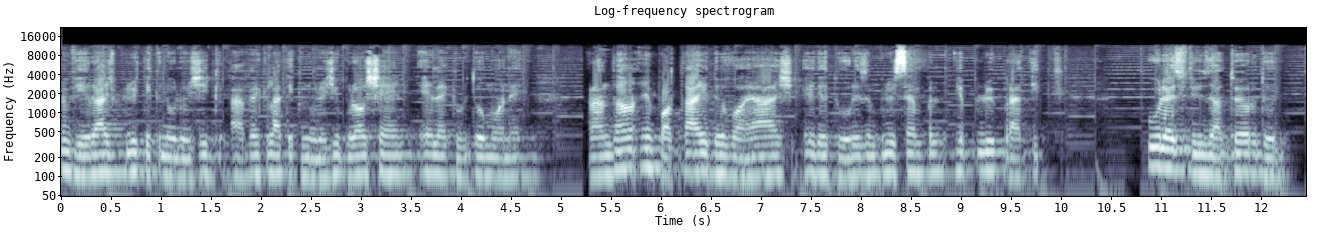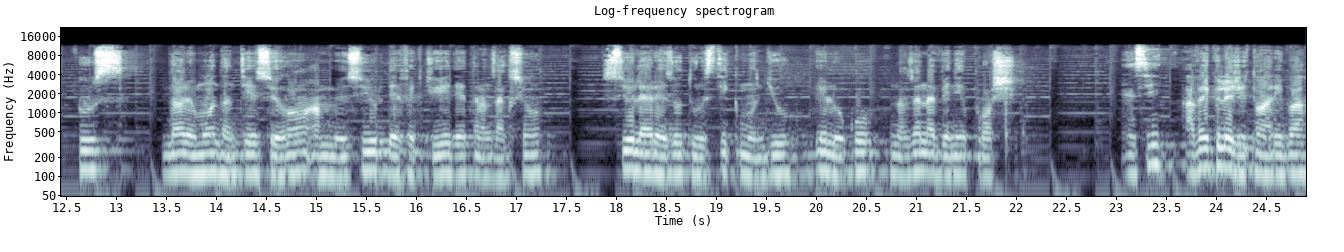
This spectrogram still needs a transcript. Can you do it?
un virage plus technologique avec la technologie blockchain et les crypto-monnaies, rendant un portail de voyage et de tourisme plus simple et plus pratique, où les utilisateurs de tous dans le monde entier seront en mesure d'effectuer des transactions sur les réseaux touristiques mondiaux et locaux dans un avenir proche. Ainsi, avec le jeton Arriva,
